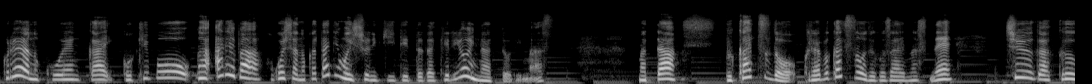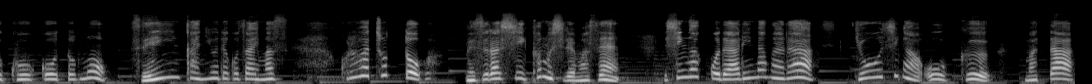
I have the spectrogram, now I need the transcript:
これらの講演会ご希望があれば保護者の方にも一緒に聞いていただけるようになっております。また部活動クラブ活動でございますね。中学、高校とも全員加入でございます。これはちょっと珍しいかもしれません。進学校でありながら行事が多く、また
